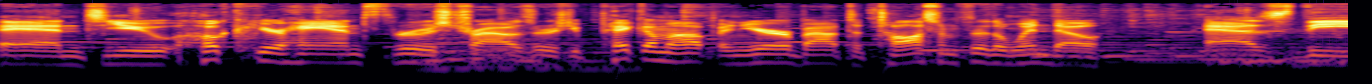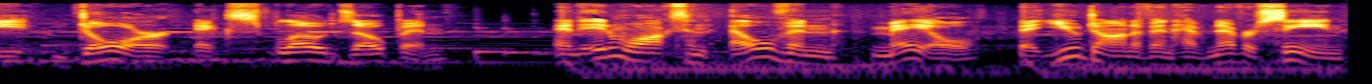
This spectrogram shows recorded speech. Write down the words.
And you hook your hand through his trousers, you pick him up, and you're about to toss him through the window as the door explodes open. And in walks an elven male that you, Donovan, have never seen.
